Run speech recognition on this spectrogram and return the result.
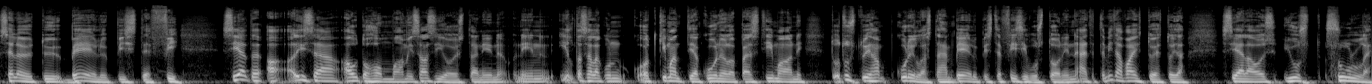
se löytyy beely.fi. Sieltä lisää autohommaamisasioista, niin, niin iltasella kun oot kimanttia kuunnella ja pääset himaan, niin tutustu ihan kurillas tähän beely.fi-sivustoon, niin näet, että mitä vaihtoehtoja siellä olisi just sulle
